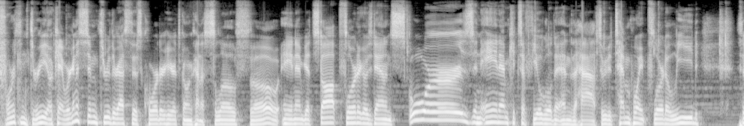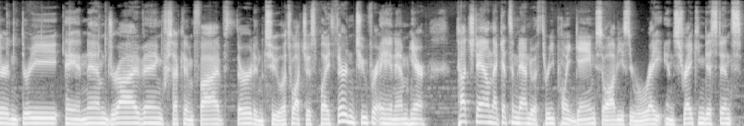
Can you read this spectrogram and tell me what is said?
Fourth and three. Okay, we're going to sim through the rest of this quarter here. It's going kind of slow. So A&M gets stopped. Florida goes down and scores. And A&M kicks a field goal to end the half. So we have a 10-point Florida lead. Third and three. A&M driving. Second and five. Third and two. Let's watch this play. Third and two for A&M here. Touchdown. That gets them down to a three-point game. So obviously right in striking distance.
